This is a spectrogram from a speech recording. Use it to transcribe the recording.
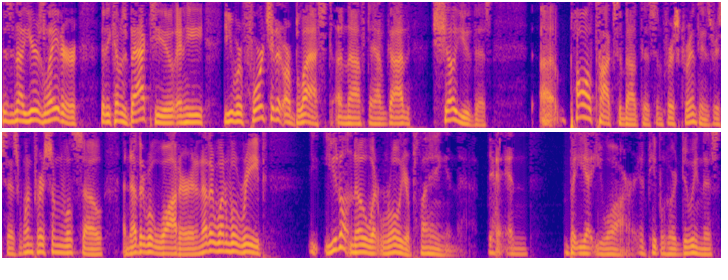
This is now years later that he comes back to you and he, you were fortunate or blessed enough to have God show you this. Uh, Paul talks about this in First Corinthians where he says one person will sow, another will water, and another one will reap. You don't know what role you're playing in that. Yeah. And, but yet you are. And people who are doing this,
